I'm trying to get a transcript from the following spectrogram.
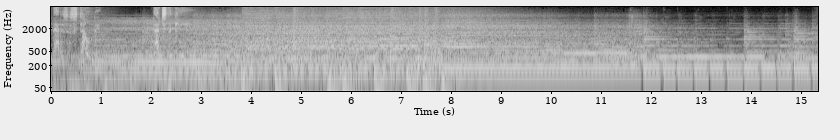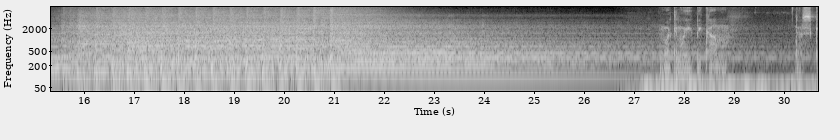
That is astounding. That's the key. What can we become? Just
